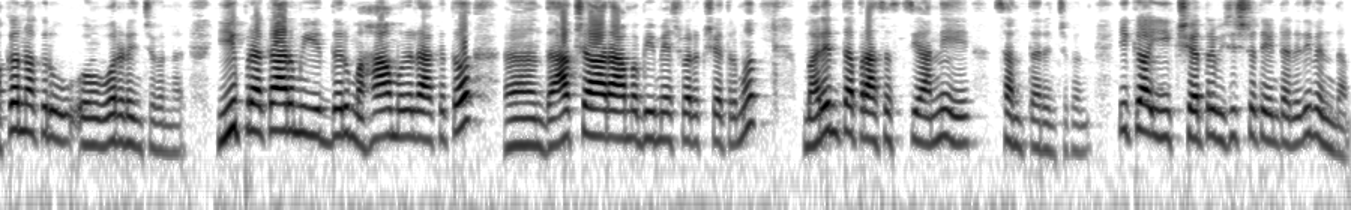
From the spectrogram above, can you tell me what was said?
ఒకరినొకరు ఊరడించుకున్నారు. ఈ ప్రకారం ఈ ఇద్దరు మహామునుల రాకతో ద్రాక్షారామ భీమేశ్వర క్షేత్రము మరింత ప్రాశస్త్యాన్ని సంతరించుకుంది. ఇక ఈ క్షేత్ర విశిష్టత ఏంటనేది విందాం.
